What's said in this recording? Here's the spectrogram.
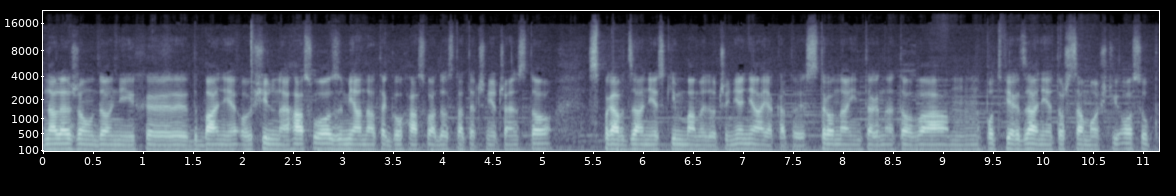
Należą do nich e, dbanie o silne hasło, zmiana tego hasła dostatecznie często, sprawdzanie z kim mamy do czynienia, jaka to jest strona internetowa, mm, potwierdzanie tożsamości osób,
